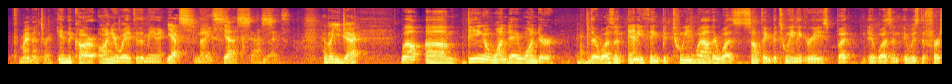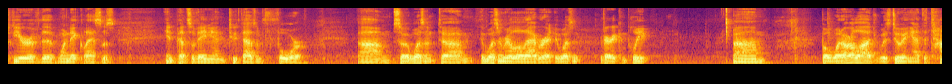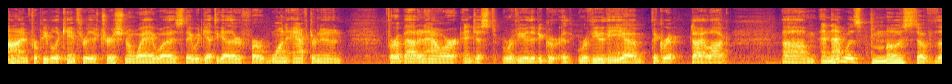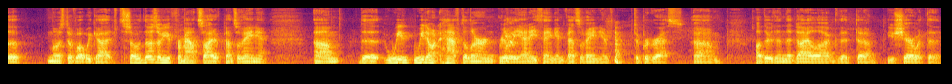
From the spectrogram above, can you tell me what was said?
for my mentoring. In the car on your way to the meeting. Yes. Nice. Yes. Yes. Nice. How about you, Jack? Well, um, being a one day wonder, there wasn't anything between. Well, there was something between the degrees, but it wasn't. It was the first year of the one day classes in Pennsylvania in 2004. Um, so it wasn't. Um, it wasn't real elaborate. It wasn't very complete. Um, but what our lodge was doing at the time for people that came through the traditional way was they would get together for one afternoon for about an hour and just review the deg- review the um, the grip dialogue, um, and that was most of the most of what we got. So those of you from outside of Pennsylvania, um, the we we don't have to learn really anything in Pennsylvania to progress, um, other than the dialogue that uh, you share with the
